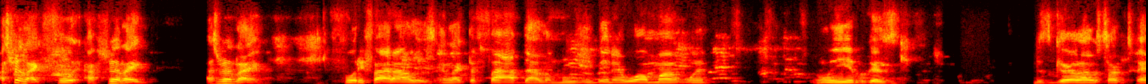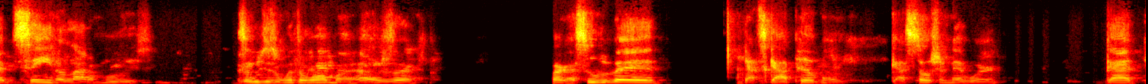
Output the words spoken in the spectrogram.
I spent like four. I spent like. I spent like forty five dollars in like the five dollar movie bin at Walmart one one year because this girl I was talking to hadn't seen a lot of movies, so we just went to Walmart. I was like, I got super bad, got Scott Pilgrim, got Social Network, got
